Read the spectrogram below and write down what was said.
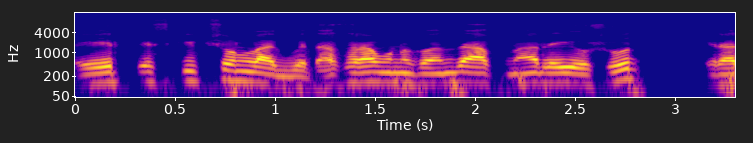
এর প্রেসক্রিপশন লাগবে। তাছাড়া মনে করেন যে আপনার এই ওষুধ এরা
